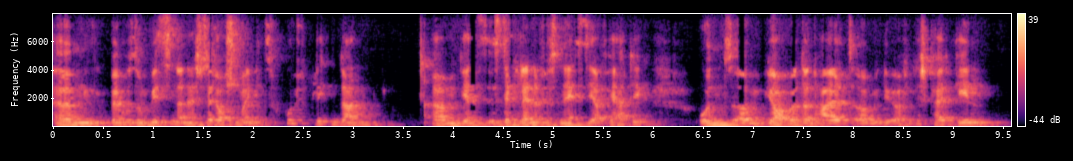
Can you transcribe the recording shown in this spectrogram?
Ähm, wenn wir so ein bisschen an der Stelle auch schon mal in die Zukunft blicken, dann ähm, jetzt ist der Kalender fürs nächste Jahr fertig und ähm, ja, wird dann halt ähm, in die Öffentlichkeit gehen.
